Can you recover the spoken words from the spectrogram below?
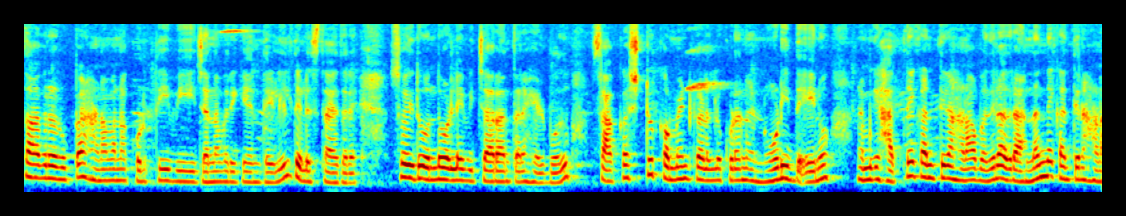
ಸಾವಿರ ರೂಪಾಯಿ ಹಣವನ್ನು ಕೊಡ್ತೀವಿ ಜನವರಿಗೆ ಅಂತೇಳಿ ತಿಳಿಸ್ತಾ ಇದ್ದಾರೆ. ಸೊ ಇದು ಒಂದು ಒಳ್ಳೆಯ ವಿಚಾರ ಅಂತಲೇ ಹೇಳ್ಬೋದು. ಸಾಕಷ್ಟು ಕಮೆಂಟ್ಗಳಲ್ಲೂ ಕೂಡ ನಾನು ನೋಡಿದ್ದೆ. ಏನು, ನಮಗೆ ಹತ್ತನೇ ಕಂತಿನ ಹಣ ಬಂದಿಲ್ಲ, ಆದರೆ ಹನ್ನೊಂದನೇ ಕಂತಿನ ಹಣ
